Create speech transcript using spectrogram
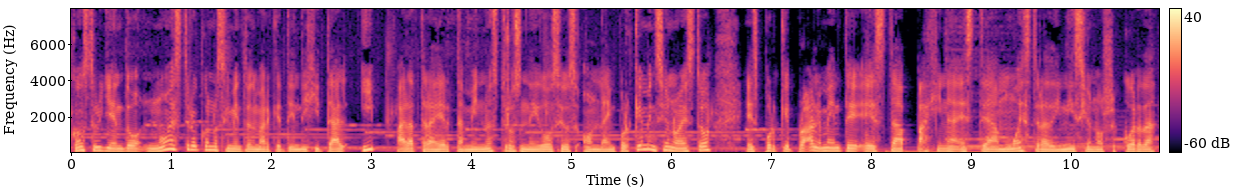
construyendo nuestro conocimiento en marketing digital y para traer también nuestros negocios online. ¿Por qué menciono esto? Es porque probablemente esta página, esta muestra de inicio nos recuerda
